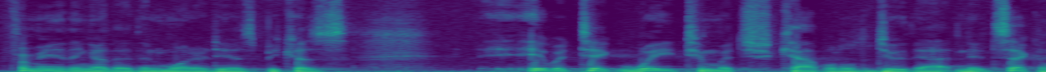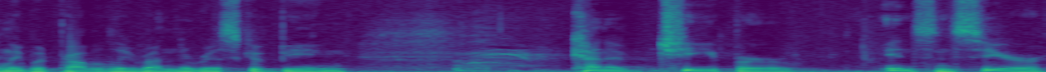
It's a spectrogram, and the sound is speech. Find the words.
from anything other than what it is because it would take way too much capital to do that, and it secondly would probably run the risk of being kind of cheap or insincere.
